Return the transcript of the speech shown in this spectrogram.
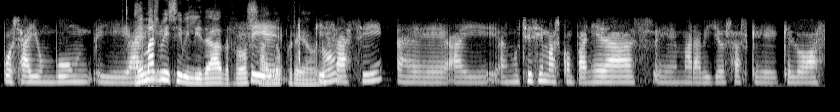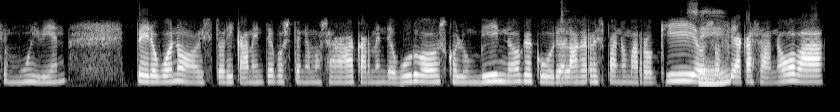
pues hay un boom y hay, más visibilidad, Rosa, yo creo, ¿no? Quizás sí. Eh, hay, hay muchísimas compañeras eh, maravillosas que, que lo hacen muy bien, pero bueno, históricamente pues tenemos a Carmen de Burgos, Columbín, ¿no? que cubrió la guerra hispano-marroquí, o Sofía Casanova,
